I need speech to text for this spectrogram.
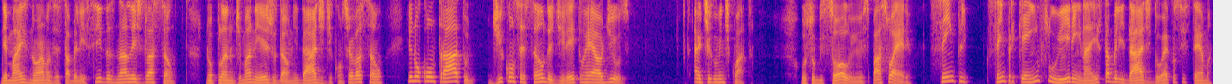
Demais normas estabelecidas na legislação no plano de manejo da unidade de conservação e no contrato de concessão de direito real de uso. Artigo 24. O subsolo e o espaço aéreo, sempre, sempre que influírem na estabilidade do ecossistema,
